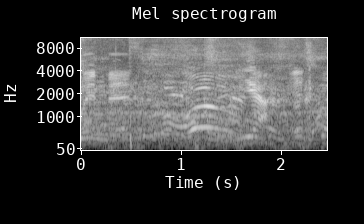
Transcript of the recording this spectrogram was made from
Win, man. Yeah.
